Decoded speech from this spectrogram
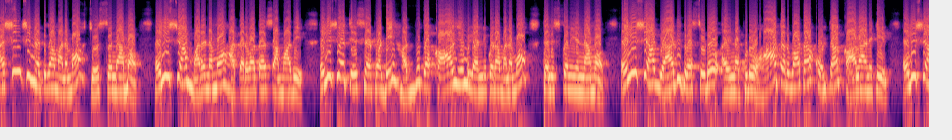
నశించినట్టుగా మనము చూస్తున్నాము. ఎలిషా మరణము ఆ తర్వాత సమాధి. ఎలిషా చేసినటువంటి అద్భుత కార్యములన్నీ కూడా మనము తెలుసుకొని ఉన్నాము. ఎలిషా వ్యాధిగ్రస్తుడు అయినప్పుడు ఆ తర్వాత కొంత కాలానికి ఎలిషా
